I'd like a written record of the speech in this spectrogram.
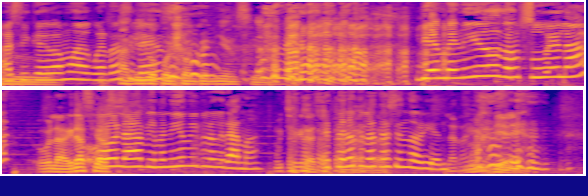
Así que vamos a guardar Amigo por silencio. conveniencia. bienvenido, don Subela. Hola, gracias. Hola, bienvenido a mi programa. Muchas gracias. Espero que lo esté haciendo bien. Muy bien.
